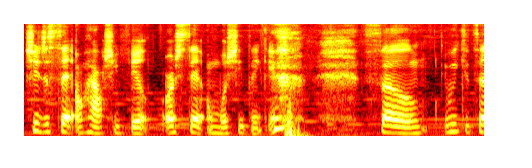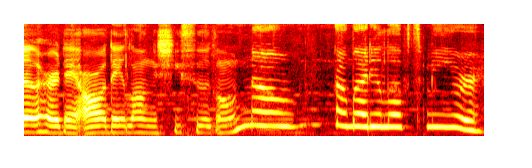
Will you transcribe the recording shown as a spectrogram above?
she just set on how she feel or set on what she thinking. so we could tell her that all day long, and she's still going, no, nobody loves me, or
